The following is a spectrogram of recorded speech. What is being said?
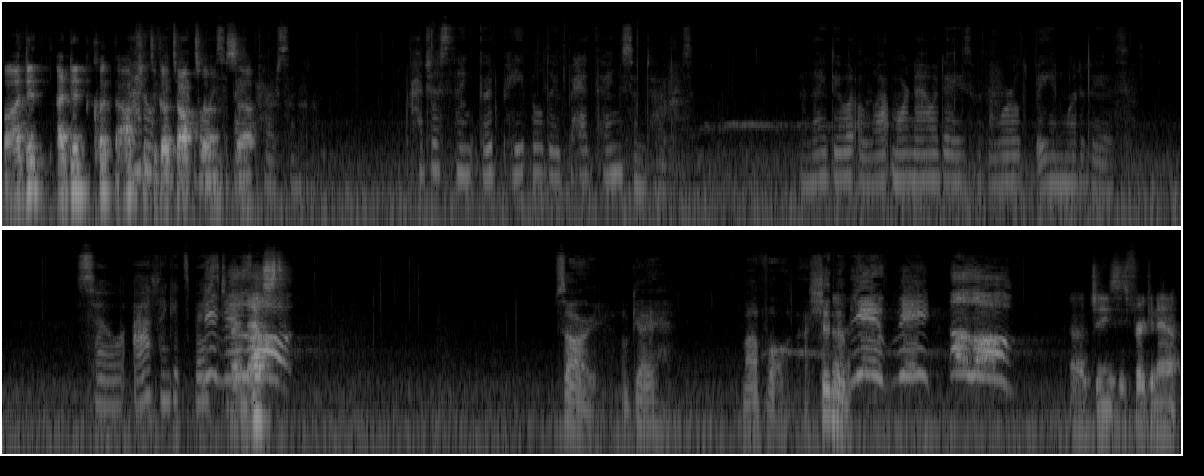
Well, I did. I did click the I option don't to go think talk that to him. boy's a So bad person. I just think good people do bad things sometimes. And they do it a lot more nowadays with the world being what it is. So I think it's best to the nest. Sorry, okay? My fault. I shouldn't have. Leave me alone! Oh, jeez, he's freaking out.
